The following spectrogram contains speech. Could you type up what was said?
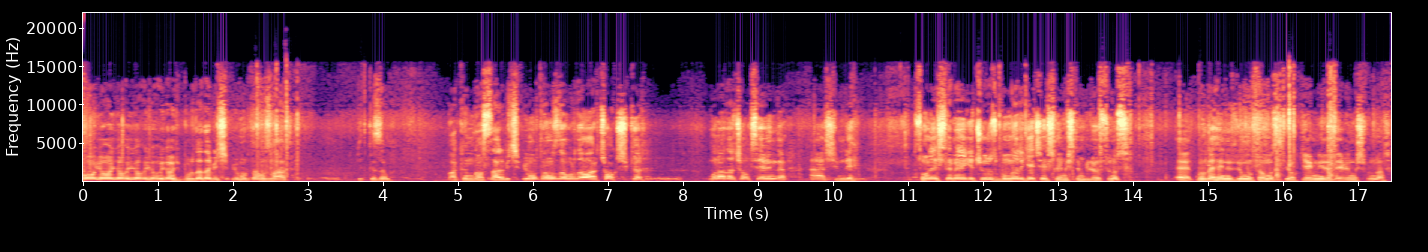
Oy oy oy oy oy oy. Burada da bir çift yumurtamız var. Git kızım. Bakın dostlar bir çift yumurtamız da burada var. Çok şükür. Buna da çok sevindim. Ee, şimdi son eşlemeye geçiyoruz. Bunları geç eşlemiştim biliyorsunuz. Evet burada henüz yumurtamız yok. Yemliği de devirmiş bunlar.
